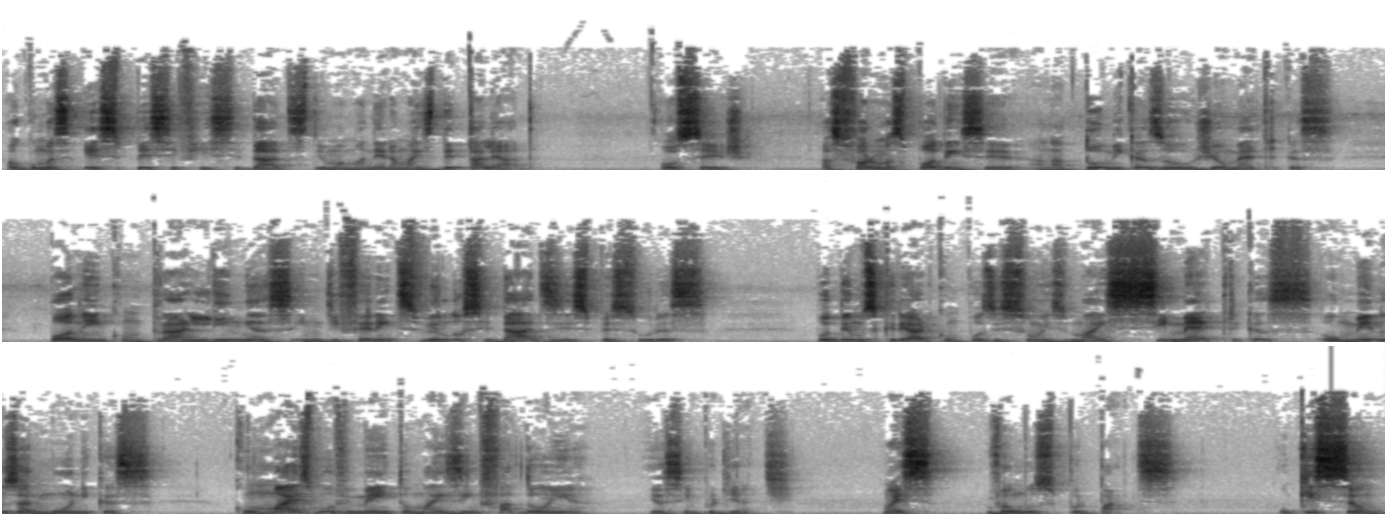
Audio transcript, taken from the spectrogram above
algumas especificidades de uma maneira mais detalhada. Ou seja, as formas podem ser anatômicas ou geométricas, podem encontrar linhas em diferentes velocidades e espessuras. Podemos criar composições mais simétricas ou menos harmônicas, com mais movimento ou mais enfadonha e assim por diante. Mas vamos por partes. O que são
